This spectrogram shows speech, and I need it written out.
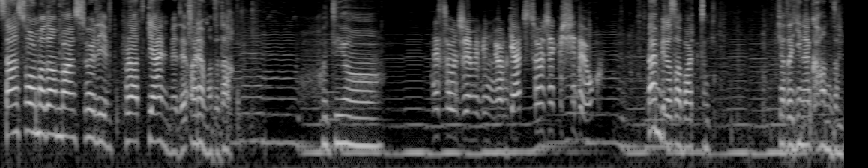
Sen sormadan ben söyleyeyim. Fırat gelmedi, aramadı da. Hadi ya. Ne söyleyeceğimi bilmiyorum. Gerçi söyleyecek bir şey de yok. Ben biraz abarttım. Ya da yine kandım.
